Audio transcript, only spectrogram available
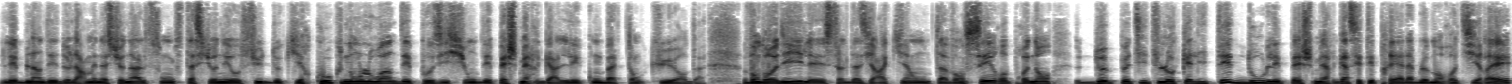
les blindés de l'armée nationale sont stationnés au sud de Kirkouk, non loin des positions des Peshmerga, les combattants kurdes. Vendredi, les soldats irakiens ont avancé, reprenant deux petites localités d'où les Peshmerga s'étaient préalablement retirés.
